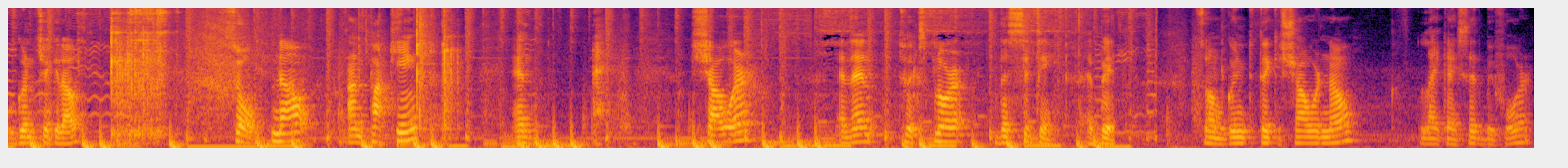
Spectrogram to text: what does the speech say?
We're gonna check it out. So now unpacking and shower and then to explore the city a bit. So I'm going to take a shower now, like I said before,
